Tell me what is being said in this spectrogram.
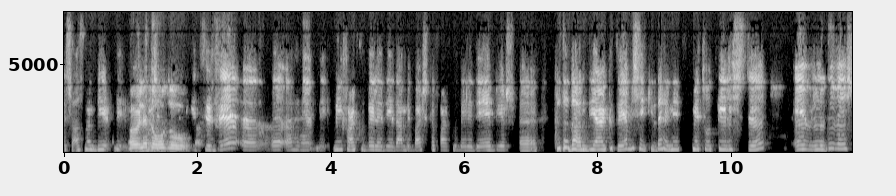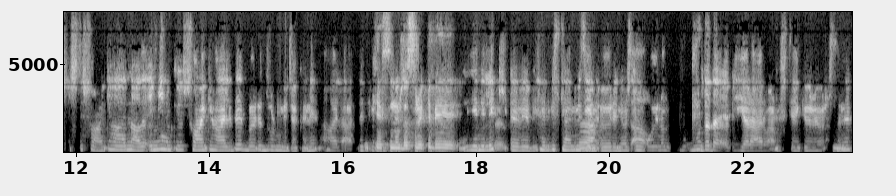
esasında bir, bir öyle bir doğdu getirdi e, ve e, hani bir, bir farklı belediyeden bir başka farklı belediyeye bir e, kıtadan diğer kıtaya bir şekilde hani metot gelişti evrildi ve işte şu anki halini aldı. Eminim ki şu anki hali de böyle durmayacak hani hala. Kesinlikle gibi, sürekli bir yenilik ve hani biz kendimiz evet. yeni öğreniyoruz. Aa oyunun burada da bir yarar varmış diye görüyoruz. Hani hmm. Hani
